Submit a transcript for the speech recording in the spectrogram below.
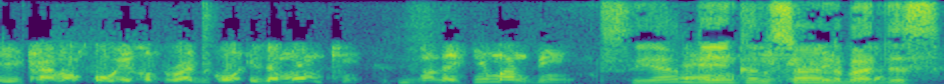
he cannot owe a copyright because it's a monkey. It's not a human being. See, I'm being if concerned about this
